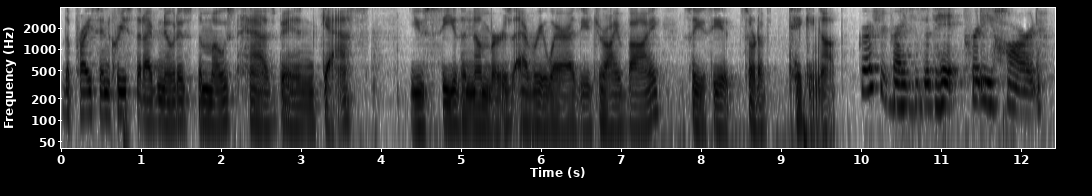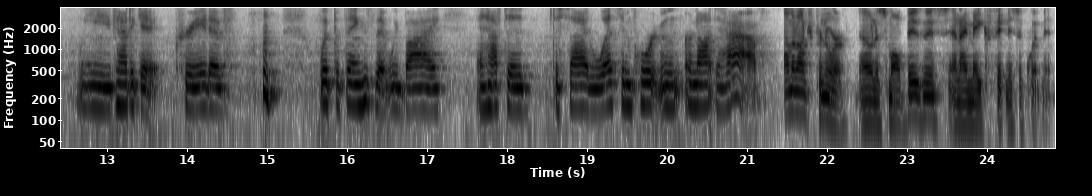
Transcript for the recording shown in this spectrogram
The price increase that I've noticed the most has been gas you see the numbers everywhere as you drive by, so you see it sort of ticking up. Grocery prices have hit pretty hard. We've had to get creative with the things that we buy and have to decide what's important or not to have. I'm an entrepreneur. I own a small business and I make fitness equipment.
